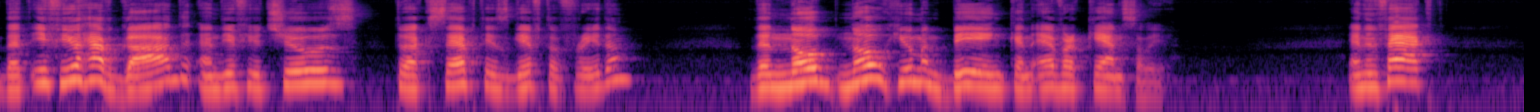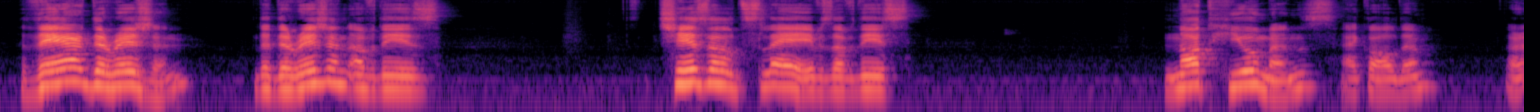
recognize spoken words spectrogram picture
that if you have God and if you choose to accept his gift of freedom then no no human being can ever cancel you and in fact their derision the derision of these chiseled slaves of these not humans, I call them, or,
